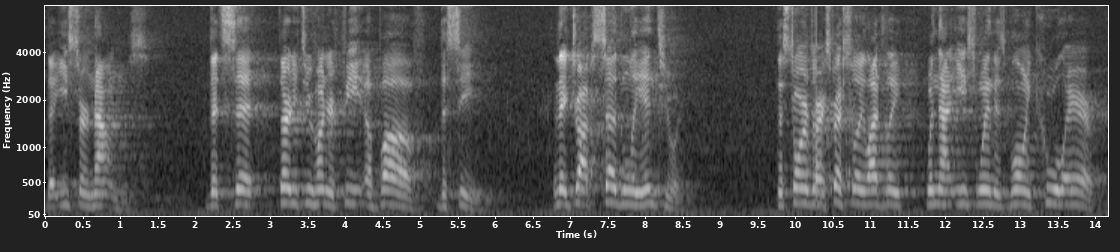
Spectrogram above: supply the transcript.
the eastern mountains that sit 3,200 feet above the sea, and they drop suddenly into it. The storms are especially likely when that east wind is blowing cool air.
